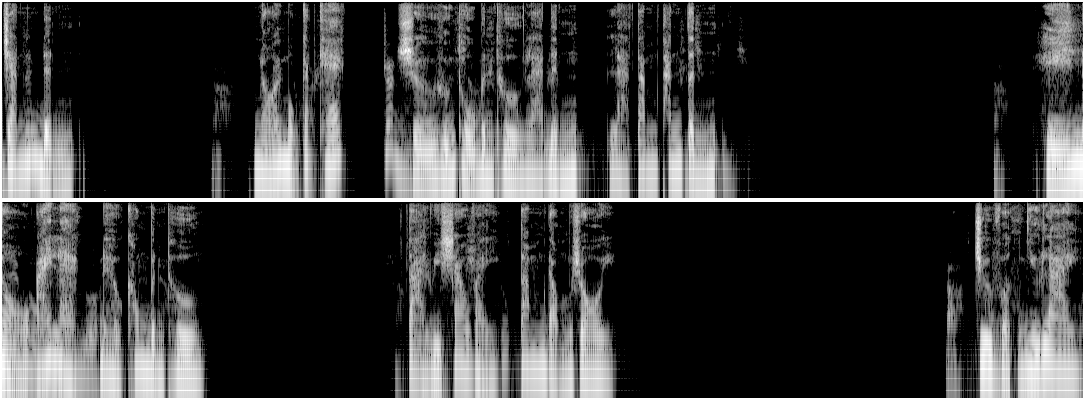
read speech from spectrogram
chánh định. Nói một cách khác sự hưởng thụ bình thường là định là tâm thanh tịnh. hỉ nộ ái lạc đều không bình thường. Tại vì sao vậy? tâm động rồi. Chư phật như lai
